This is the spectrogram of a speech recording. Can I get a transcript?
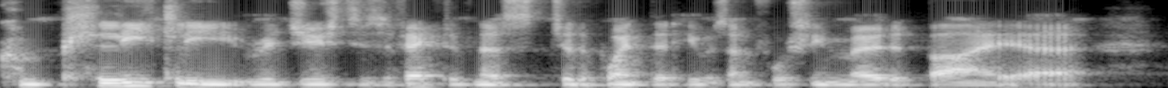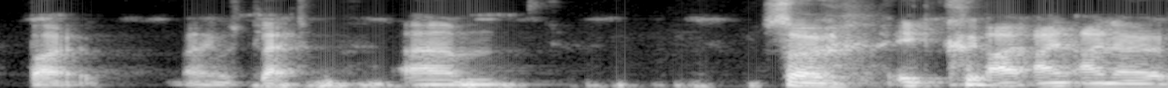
completely reduced his effectiveness to the point that he was unfortunately murdered by, uh, by I think it was Platt. Um, so it could, I, I know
